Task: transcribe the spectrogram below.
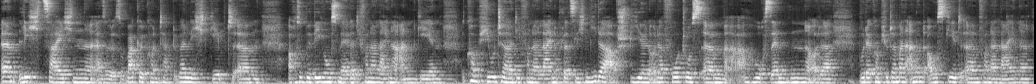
ähm, Lichtzeichen, also so Wackelkontakt über Licht gibt, ähm, auch so Bewegungsmelder, die von alleine angehen, Computer, die von alleine plötzlich Lieder abspielen oder Fotos ähm, hochsenden oder wo der Computer mal an und ausgeht äh, von alleine.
